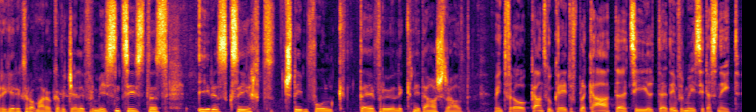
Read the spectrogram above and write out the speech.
Regierungsrat Mario Cavicelli, vermissen Sie es, dass Ihr Gesicht, das Stimmvolk, der Frühling nicht anstrahlt? Wenn die Frage ganz konkret auf Plakate zielt, dann vermisse ich das nicht.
